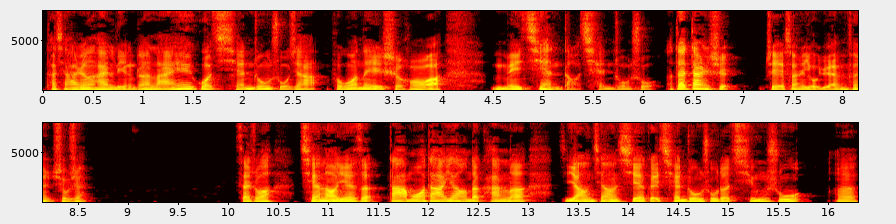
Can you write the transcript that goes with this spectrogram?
他家人还领着来过钱钟书家，不过那时候啊，没见到钱钟书，但但是这也算是有缘分，是不是？再说钱老爷子大模大样的看了杨绛写给钱钟书的情书，呃，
